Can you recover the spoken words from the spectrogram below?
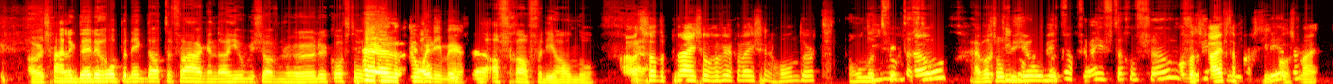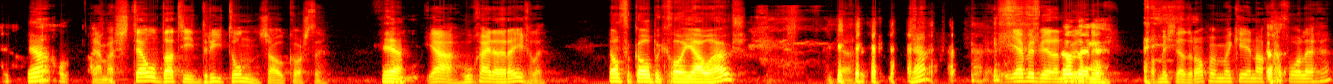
Maar waarschijnlijk deden Rob en ik dat te vaak. En dan Ubisoft, nee, dat kost ons Eh, dat doen we niet meer. eh, afschaffen, die handel. Wat zal de prijs ongeveer geweest zijn? 100? 120 of zo? toch? Hij was 10 officieel 120? 150 of zo? 150 was 140? volgens mij. Ja, ja, maar stel dat die 3 ton zou kosten. ja. Ja, hoe ga je dat regelen? Dan verkoop ik gewoon jouw huis. Ja. Ja? Jij bent weer aan de Dan, beurt. Of misschien dat Rob hem een keer nog gaan voorleggen?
